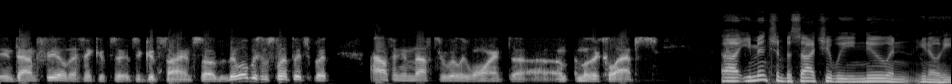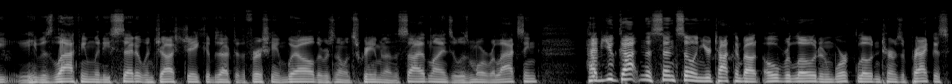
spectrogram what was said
in downfield. I think it's a, it's a good sign. So there will be some slippage, but I don't think enough to really warrant uh, another collapse. Uh, you mentioned Bisaccia. We knew, and you know, he he was laughing when he said it. When Josh Jacobs after the first game, well, there was no one screaming on the sidelines. It was more relaxing. Have you gotten the sense, though, and you're talking about overload and workload in terms of practice?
